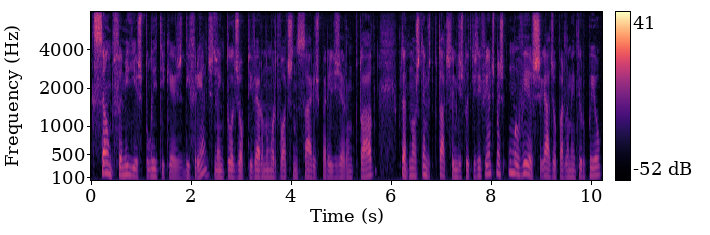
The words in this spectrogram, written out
que são de famílias políticas diferentes, nem todos obtiveram o número de votos necessários para eleger um deputado. Portanto, nós temos deputados de famílias políticas diferentes, mas uma vez chegados ao Parlamento Europeu,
